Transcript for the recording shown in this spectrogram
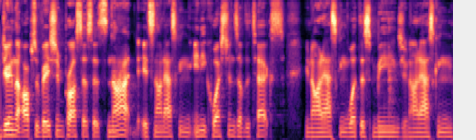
During the observation process it's not it's not asking any questions of the text. You're not asking what this means. You're not asking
